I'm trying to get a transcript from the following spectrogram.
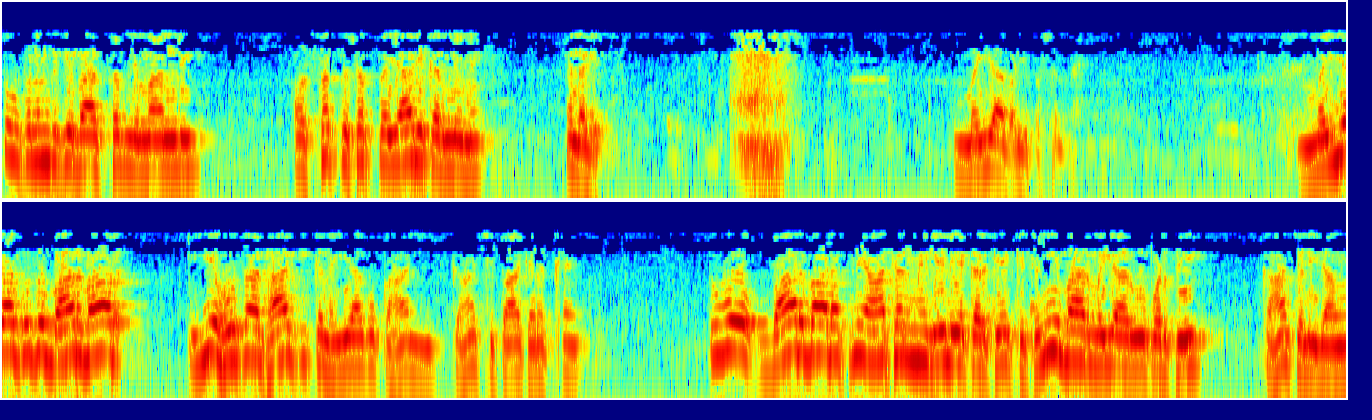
तो उपनंद के बाद सबने मान ली और सब सब तैयारी करने में लगे। मैया बड़ी पसंद है। मैया को तो बार बार ये होता था कि कन्हैया को कहाँ कहाँ छिपा के रखें। तो वो बार बार अपने आंचल में ले ले करके कितनी बार मैया रो पड़ती, कहाँ चली जाऊँ,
